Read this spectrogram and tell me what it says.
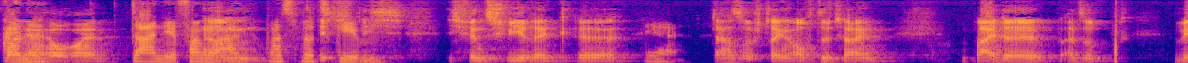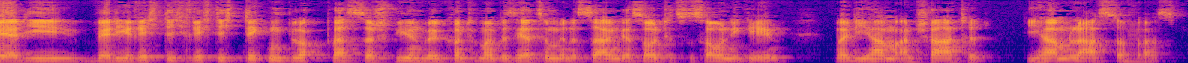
Daniel, hau rein. Daniel, fang mal ähm, an. Was wird's ich, geben? Ich, ich finde es schwierig, äh, ja. da so streng aufzuteilen. Beide, also wer die, wer die richtig, richtig dicken Blockbuster spielen will, konnte man bisher zumindest sagen, der sollte zu Sony gehen, weil die haben Uncharted, die haben Last of Us,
